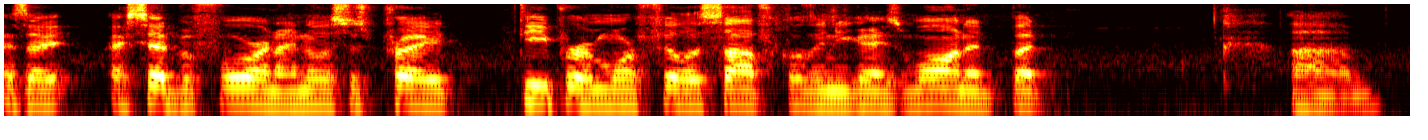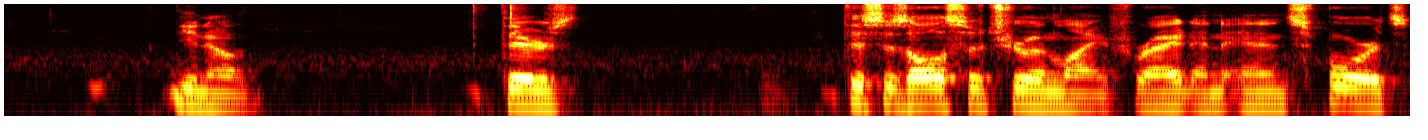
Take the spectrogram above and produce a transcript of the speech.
as I, I said before, and I know this is probably deeper and more philosophical than you guys wanted, but um, you know, there's this is also true in life, right? And, and in sports,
